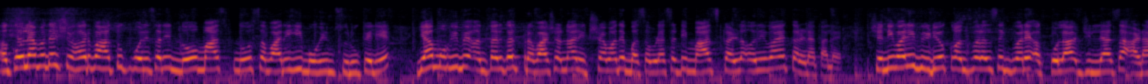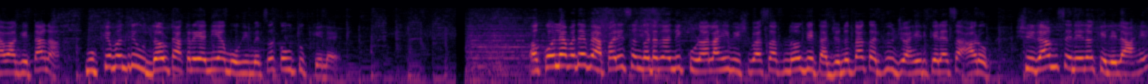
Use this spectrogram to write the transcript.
अकोल्यामध्ये शहर वाहतूक पोलिसांनी नो मास्क नो सवारी ही मोहीम सुरू केली आहे. या मोहिमेअंतर्गत प्रवाशांना रिक्षामध्ये बसवण्यासाठी मास्क घालणं अनिवार्य करण्यात आलंय. शनिवारी व्हिडिओ कॉन्फरन्सिंगद्वारे अकोला जिल्ह्याचा आढावा घेताना मुख्यमंत्री उद्धव ठाकरे यांनी या मोहिमेचं कौतुक केलंय. अकोल्यामध्ये व्यापारी संघटनांनी कुणालाही विश्वासात न घेता जनता कर्फ्यू जाहीर केल्याचा आरोप श्रीराम सेनेनं केलेला आहे.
